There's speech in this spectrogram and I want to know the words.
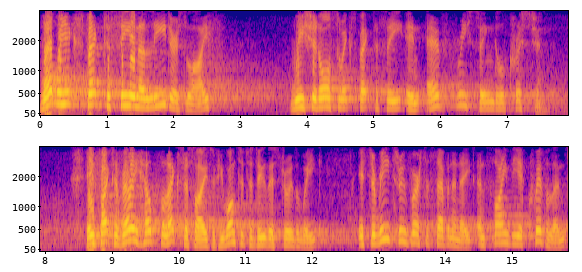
What we expect to see in a leader's life, we should also expect to see in every single Christian. In fact, a very helpful exercise, if you wanted to do this through the week, is to read through verses 7 and 8 and find the equivalent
